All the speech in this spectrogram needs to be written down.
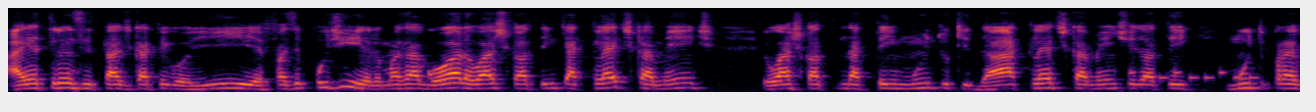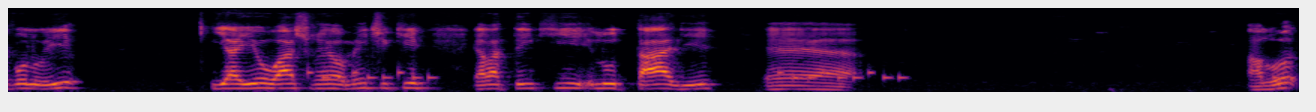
aí é transitar de categoria, fazer por dinheiro. Mas agora eu acho que ela tem que, atleticamente, eu acho que ela ainda tem muito que dar, atleticamente ainda tem muito para evoluir. E aí eu acho realmente que ela tem que lutar ali É... Alô?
